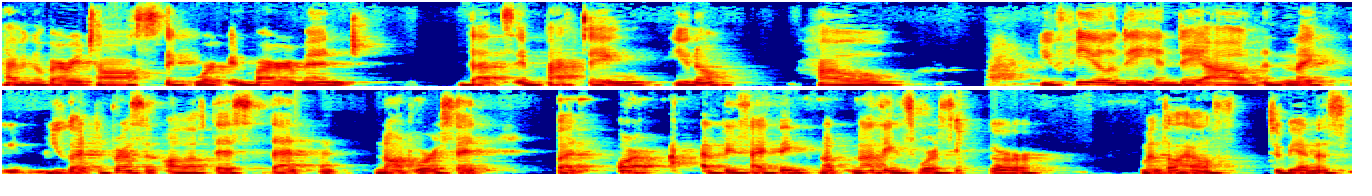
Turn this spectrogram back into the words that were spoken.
having a very toxic work environment that's impacting you know how you feel day in day out and like you got depressed and all of this then not worth it but or at least I think not, nothing's worth your mental health, to be honest.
